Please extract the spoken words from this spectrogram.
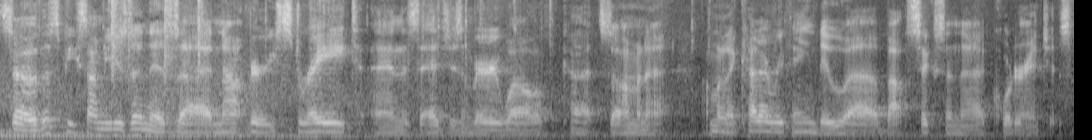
So this piece I'm using is uh, not very straight and this edge isn't very well cut. So I'm gonna I'm gonna cut everything to uh, about six and a quarter inches.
